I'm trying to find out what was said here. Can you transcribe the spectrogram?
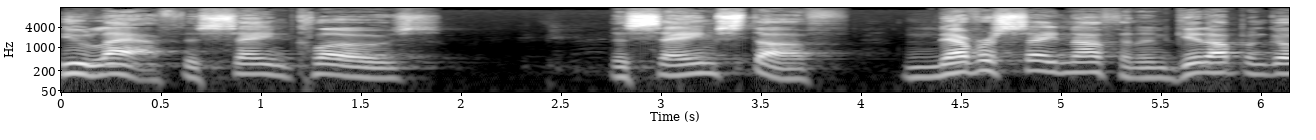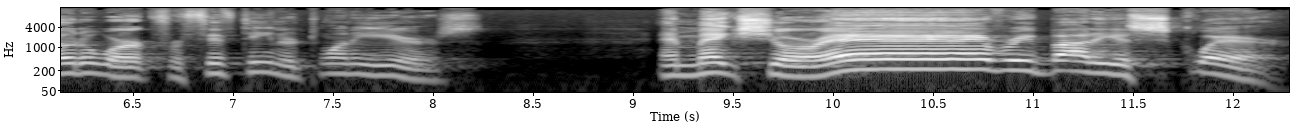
you laugh. The same clothes, the same stuff, never say nothing, and get up and go to work for 15 or 20 years and make sure everybody is square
